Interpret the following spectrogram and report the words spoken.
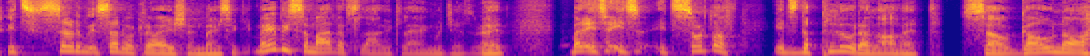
it's Serb- Serbo-Croatian, basically. Maybe some other Slavic languages, right? But it's it's it's sort of it's the plural of it. So govno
